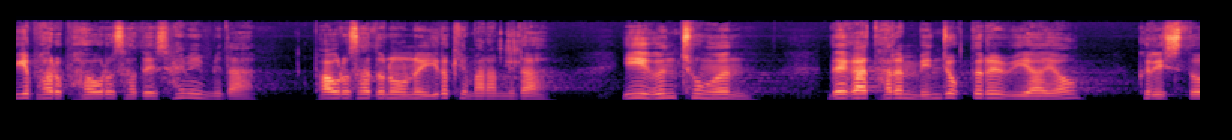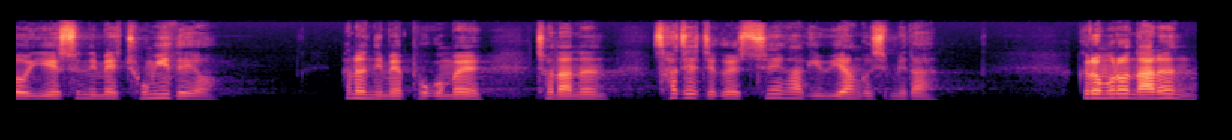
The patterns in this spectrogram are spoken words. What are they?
이게 바로 바오로 사도의 삶입니다. 바오로 사도는 오늘 이렇게 말합니다. 이 은총은 내가 다른 민족들을 위하여 그리스도 예수님의 종이 되어 하나님의 복음을 전하는 사제직을 수행하기 위한 것입니다. 그러므로 나는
